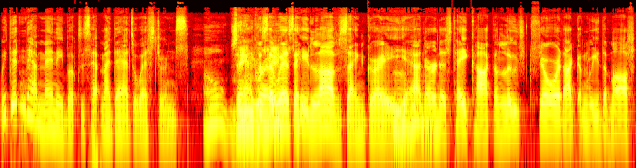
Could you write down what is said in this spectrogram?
We didn't have many books except my dad's westerns. Oh, Zane Grey. Was, he loves Zane Grey, mm-hmm. yeah, and mm-hmm. Ernest Haycox and Luke Short. I can read them off.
